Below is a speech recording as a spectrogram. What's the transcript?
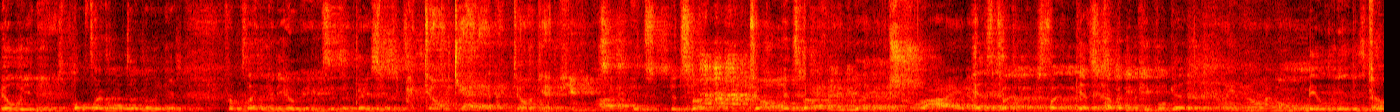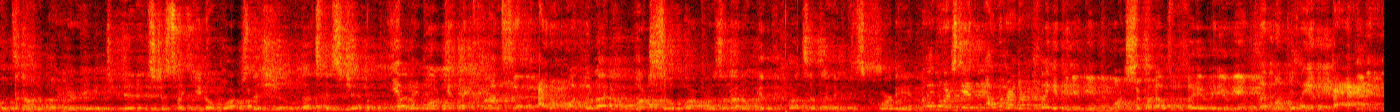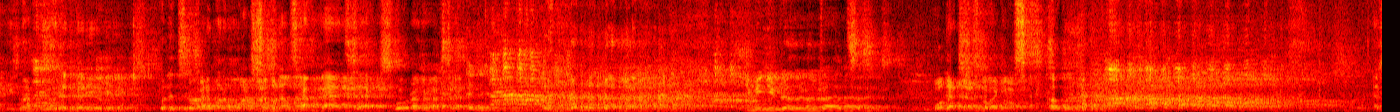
millionaires, multi, multi-millionaires from playing video games in their basement. I don't get it. I don't get PewDiePie. Uh, it's, it's not, I don't it's not get fair. it. I tried. Yes, but, but guess how many people get it? I know. I'm old. Millions. No, it's not about your age. And it's just like you don't watch this show. That's his channel. Yeah, I but I don't don't watch. get the concept. I don't want like. But I don't watch soap operas, and I don't get the concept. I think it's corny and. But I don't understand. I would rather play a video game than watch someone else play a video game, let alone play it badly. He's not good at video games. But it's not... I don't want to watch someone else have bad sex. I'd rather have sex. And you mean you'd rather have bad sex? Well, that's just what I call sex. Okay.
